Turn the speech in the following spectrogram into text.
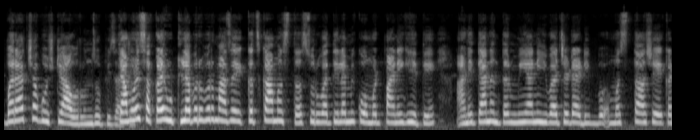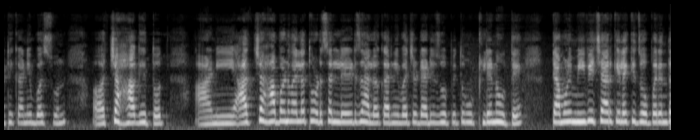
बऱ्याचशा गोष्टी आवरून झोपी जाते. त्यामुळे सकाळी उठल्याबरोबर माझं एकच काम असतं. सुरुवातीला मी कोमट पाणी घेते आणि त्यानंतर मी आणि इवाचे डॅडी ब मस्त असे एका ठिकाणी बसून चहा घेतो आणि आज चहा बनवायला थोडंसं लेट झालं कारण इवाचे डॅडी झोपेतून उठले नव्हते. त्यामुळे मी विचार केला की जोपर्यंत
